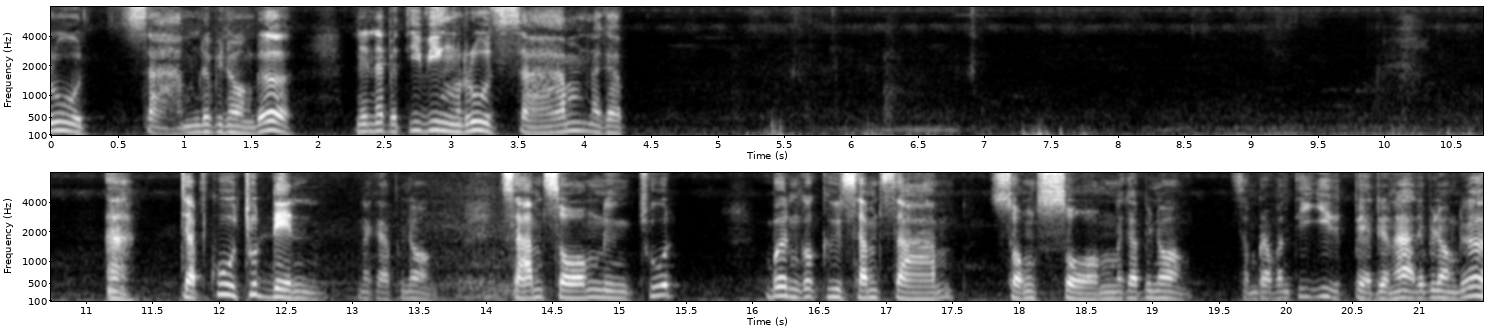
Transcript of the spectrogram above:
รูด3เด้อพี่น้องเด้อเน้นให้ไปที่วิ่งรูด3นะครับอะจับคู่ชุดเด่นนะครับพี่น้องสามสองหนึ่งชุด เบิ้ลก็คือสามสามสองสองนะครับพี่น้องสำหรับวันที่ยี่สิบแปดเดือนห้าได้อพี่น้องเด้อ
